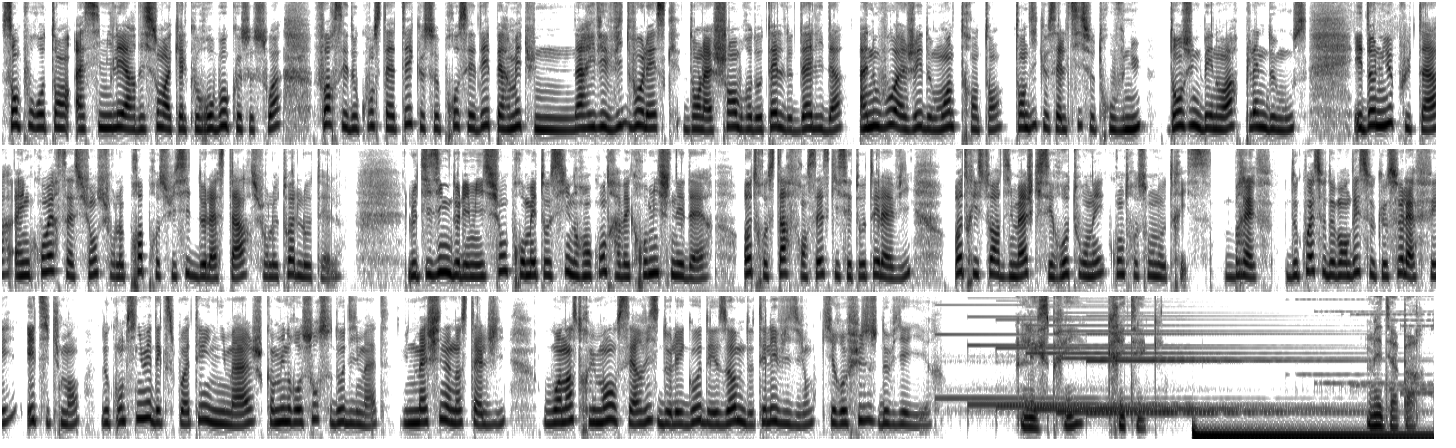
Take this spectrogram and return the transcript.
Sans pour autant assimiler Ardisson à quelques robots que ce soit, force est de constater que ce procédé permet une arrivée vite volesque dans la chambre d'hôtel de Dalida, à nouveau âgée de moins de 30 ans, tandis que celle-ci se trouve nue, dans une baignoire pleine de mousse, et donne lieu plus tard à une conversation sur le propre suicide de la star sur le toit de l'hôtel. Le teasing de l'émission promet aussi une rencontre avec Romy Schneider, autre star française qui s'est ôté la vie, autre histoire d'image qui s'est retournée contre son autrice. Bref, de quoi se demander ce que cela fait, éthiquement, de continuer d'exploiter une image comme une ressource d'audimat, une machine à nostalgie ou un instrument au service de l'ego des hommes de télévision qui refusent de vieillir. L'esprit critique. Mediapart.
